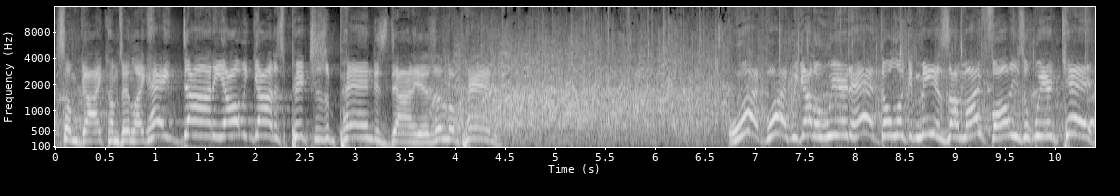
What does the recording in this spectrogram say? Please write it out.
Some guy comes in like, hey, Donnie, all we got is pictures of pandas, Donnie. There's them a panda. What? What? We got a weird head. Don't look at me. It's not my fault. He's a weird kid.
